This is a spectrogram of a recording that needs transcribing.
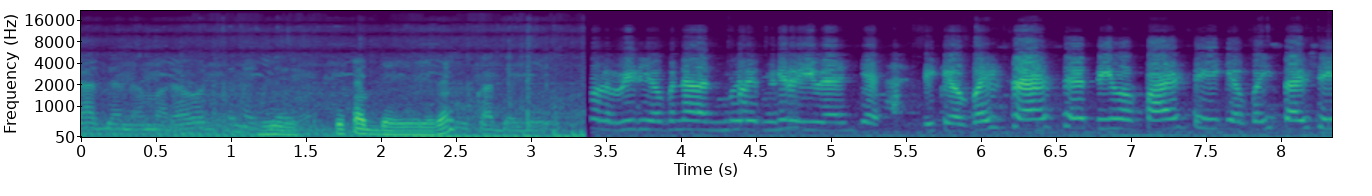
દાદાના અમારા આવત ને ફૂકાત દે ઓલે કા? ટૂંકા દે વીડિયો બનાવવાનું મુરત કર્યું ઈ કે કે પૈસા છે તેવા પાર્ટી કે પૈસા છે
